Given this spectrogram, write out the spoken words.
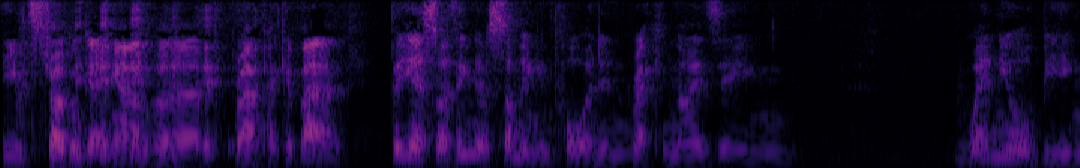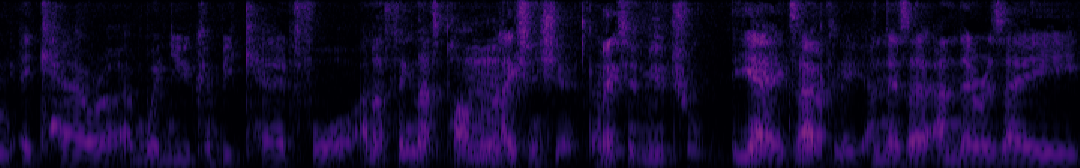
he would struggle getting out of a brown paper bag. But yeah, so I think there was something important in recognizing when you're being a carer and when you can be cared for, and I think that's part of a Mm. relationship. And- Makes it mutual. yeah, exactly. And there's a and there is a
